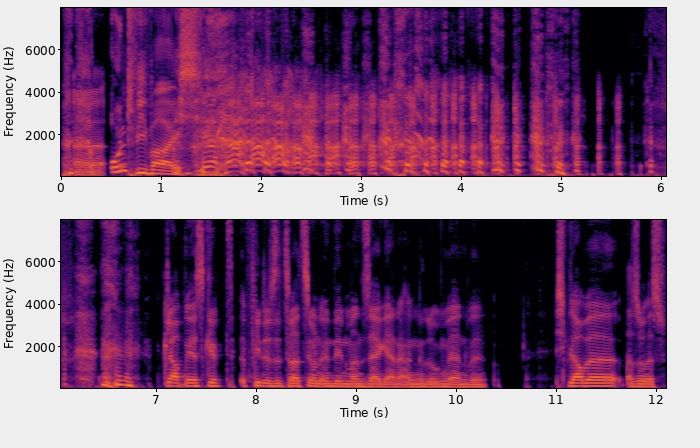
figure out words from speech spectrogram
Äh, Und wie war ich? glaub mir, es gibt viele Situationen, in denen man sehr gerne angelogen werden will. Ich glaube, also es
